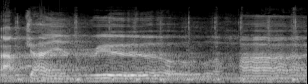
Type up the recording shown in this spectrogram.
I'm trying real hard.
